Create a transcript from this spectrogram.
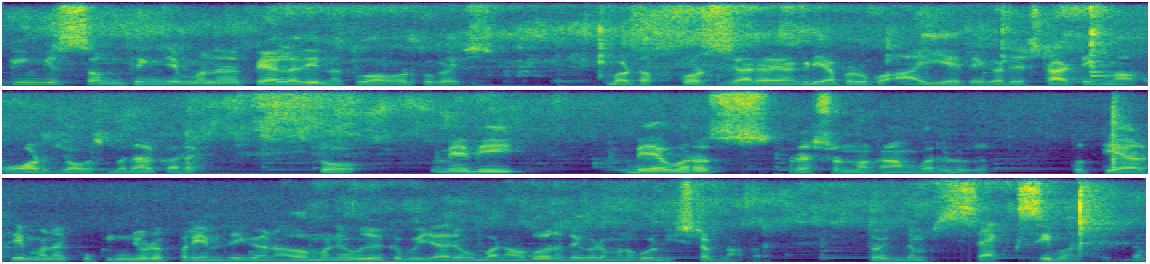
કુકિંગ ઇઝ સમથિંગ જે મને પહેલાંથી નહોતું આવડતું કહીશ બટ ઓફકોર્સ જ્યારે આગળ આપણે લોકો આવીએ તે ઘડી સ્ટાર્ટિંગમાં ઓડ જોબ્સ બધા કરે. તો મે બી બે વર્ષ રેસ્ટોરન્ટમાં કામ કરેલું છે. તો ત્યારથી મને કુકિંગ જોડે પ્રેમ થઈ ગયો. અને હવે મને એવું છે કે ભાઈ જ્યારે હું બનાવતો હોય ને, તે ઘડી મને કોઈ ડિસ્ટર્બ ના કરે. તો એકદમ સેક્સી બને, એકદમ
